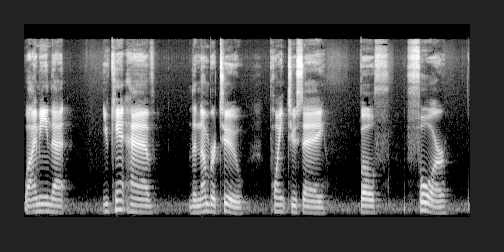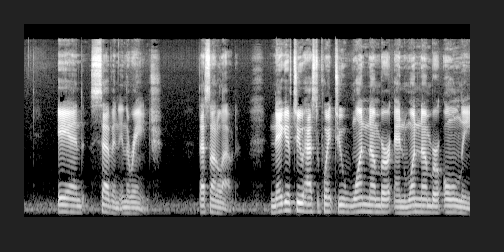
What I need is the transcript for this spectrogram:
Well, I mean that you can't have the number 2 point to, say, both 4 and 7 in the range. That's not allowed. Negative 2 has to point to one number and one number only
